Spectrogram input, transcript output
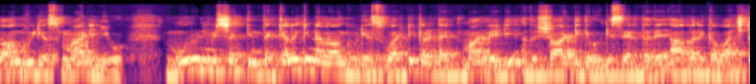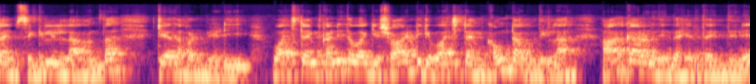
ಲಾಂಗ್ ವಿಡಿಯೋಸ್ ಮಾಡಿ ನೀವು. ಮೂರು ನಿಮಿಷಕ್ಕಿಂತ ಕೆಳಗಿನ ಲಾಂಗ್ ವಿಡಿಯೋಸ್ ವರ್ಟಿಕಲ್ ಟೈಪ್ ಮಾಡಬೇಡಿ. ಅದು ಶಾರ್ಟಿಗೆ ಹೋಗಿ ಸೇರ್ತದೆ. ಆ ಬಳಿಕ ವಾಚ್ ಟೈಮ್ ಸಿಗಲಿಲ್ಲ ಅಂತ ಖೇದ ಪಡಬೇಡಿ ವಾಚ್ ಟೈಮ್ ಖಂಡಿತವಾಗಿಯೂ ಶಾರ್ಟಿಗೆ ವಾಚ್ ಟೈಮ್ ಕೌಂಟ್ ಆಗುವುದಿಲ್ಲ. ಆ ಕಾರಣದಿಂದ ಹೇಳ್ತಾ ಇದ್ದೇನೆ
